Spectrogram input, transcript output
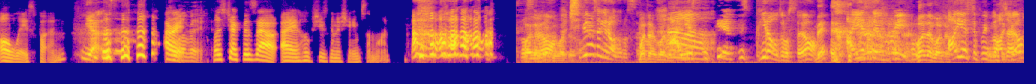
always fun. Yes. all I right, let's check this out. I hope she's going to shame someone. 맞아요, 들었어요. 맞아요, 맞아요. 11월생이라고 들었어요. 맞아요, 맞아요. ISFP라고 들었어요. 네? ISFP. 맞아요, 맞아요. ISFP 맞아요? 아세요?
